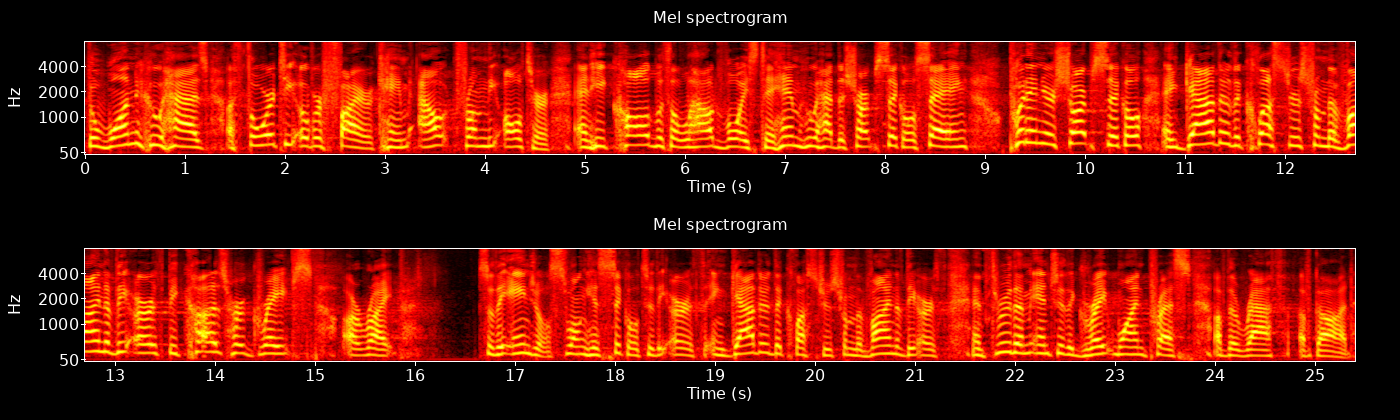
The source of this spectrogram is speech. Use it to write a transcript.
the one who has authority over fire, came out from the altar, and he called with a loud voice to him who had the sharp sickle, saying, Put in your sharp sickle and gather the clusters from the vine of the earth, because her grapes are ripe. So the angel swung his sickle to the earth and gathered the clusters from the vine of the earth and threw them into the great winepress of the wrath of God.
